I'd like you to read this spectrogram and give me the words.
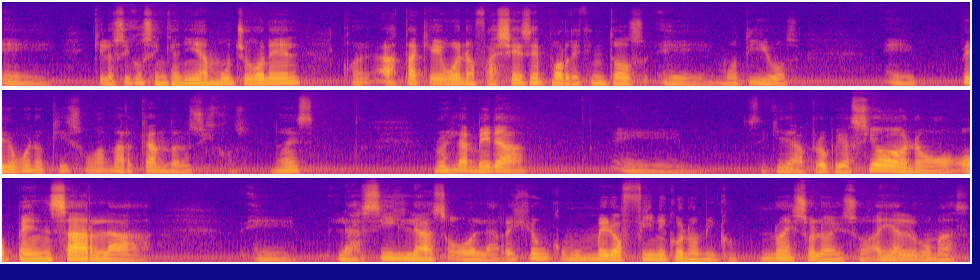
eh, que los hijos se encañían mucho con él, hasta que bueno, fallece por distintos eh, motivos. pero bueno, que eso va marcando a los hijos. No es, no es la mera quiere, apropiación o, pensar la, las islas o la región como un mero fin económico. No es solo eso, hay algo más.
